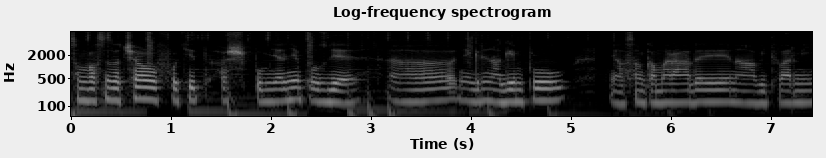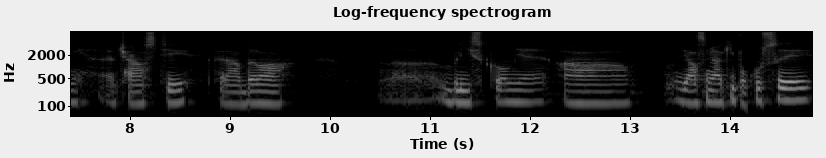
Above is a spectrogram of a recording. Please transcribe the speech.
Jsem vlastně začal fotit až poměrně pozdě, někdy na Gimplu. Měl jsem kamarády na výtvarné části, která byla blízko mě a dělal jsem nějaký pokusy,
